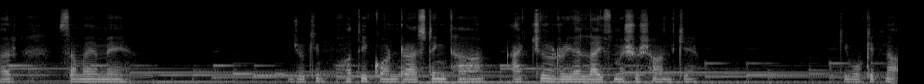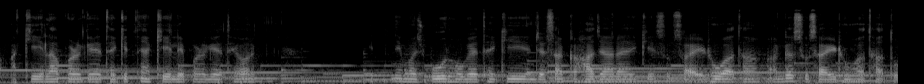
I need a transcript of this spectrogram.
हर समय में, जो कि बहुत ही कॉन्ट्रास्टिंग था एक्चुअल रियल लाइफ में सुशांत के। कि वो कितना अकेला पड़ गए थे, कितने अकेले पड़ गए थे और इतने मजबूर हो गए थे कि जैसा कहा जा रहा है कि सुसाइड हुआ था। अगर सुसाइड हुआ था तो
